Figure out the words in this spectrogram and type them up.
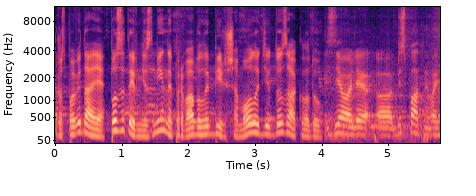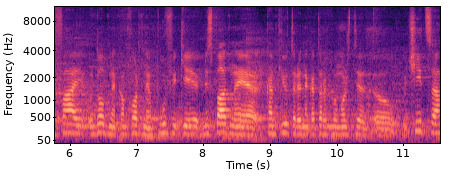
Розповідає, позитивні зміни привабили більше молоді до закладу. Сделали э, бесплатный Wi-Fi, удобные, комфортные пуфики, бесплатные компьютеры, на которых вы можете э, учиться,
